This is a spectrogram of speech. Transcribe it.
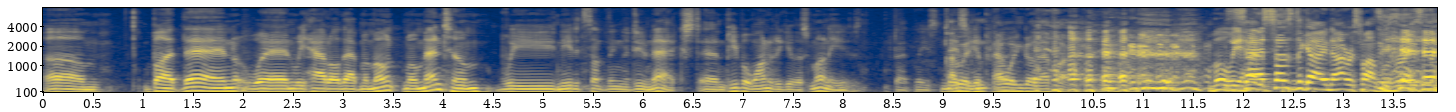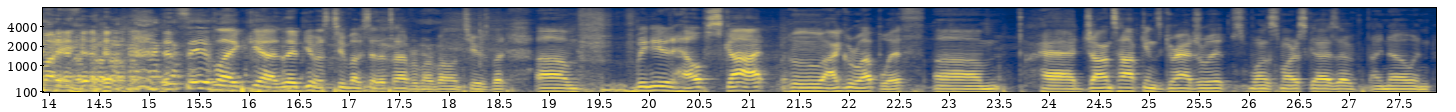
Um, but then when we had all that momen- momentum, we needed something to do next, and people wanted to give us money. At least I wouldn't, I wouldn't go that far. well, we says, had says the guy not responsible for raising the money. it seemed like yeah they'd give us two bucks at a time from our volunteers but um, we needed help scott who i grew up with um, had johns hopkins graduate one of the smartest guys I've, i know and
